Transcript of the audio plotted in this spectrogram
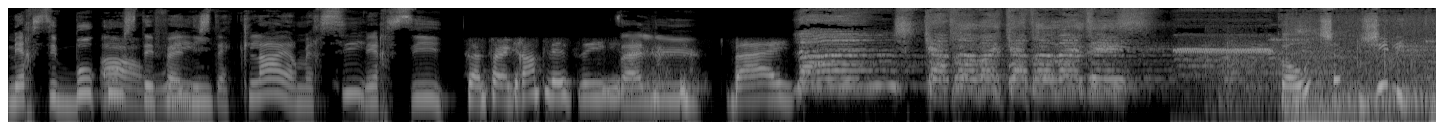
Merci beaucoup, Ah, Stéphanie. oui, c'était clair, merci. Merci. Ça me fait un grand plaisir. Salut. Bye. Coach Julie.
